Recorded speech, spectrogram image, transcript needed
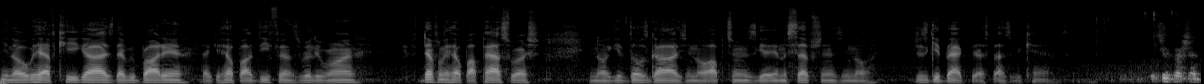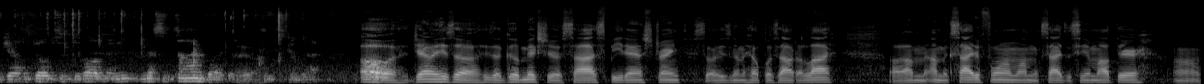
You know, we have key guys that we brought in that can help our defense really run. Definitely help our pass rush. You know, give those guys, you know, opportunities to get interceptions. You know, just get back there as fast as we can. So. What's your impression of Jaelan Phillips' development? He missed some time, but uh, Yeah. since he's come back. Oh, Jaelan, he's a he's a good mixture of size, speed, and strength. So he's going to help us out a lot. Uh, I'm I'm excited for him. I'm excited to see him out there um,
